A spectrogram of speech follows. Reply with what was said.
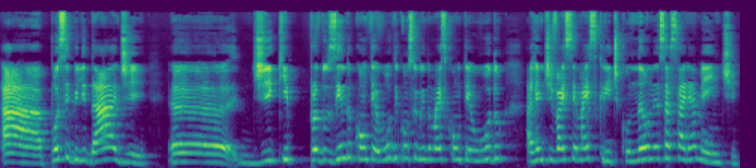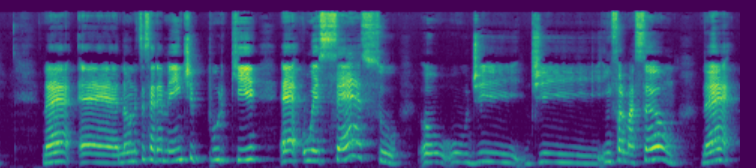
a possibilidade uh, de que produzindo conteúdo e consumindo mais conteúdo, a gente vai ser mais crítico. Não necessariamente. Né? É, não necessariamente porque é, o excesso o, o de, de informação né,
